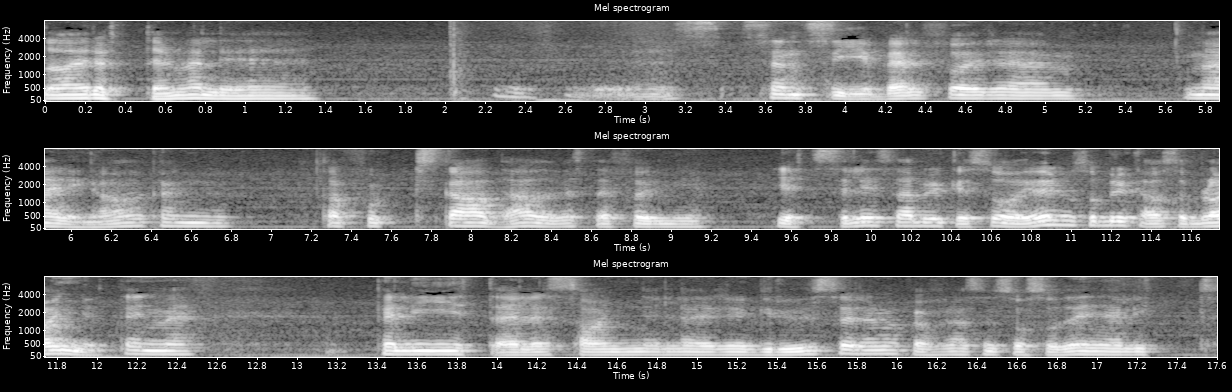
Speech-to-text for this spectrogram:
da er røttene veldig eh, sensible for eh, næringa og kan ta fort skade av det hvis det er for mye gjødsel i. Så jeg bruker såjord, og så bruker jeg også blande ut den med pelite eller sand eller grus eller noe, for jeg syns også den er litt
